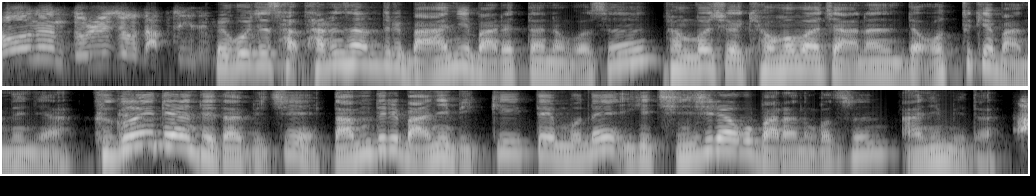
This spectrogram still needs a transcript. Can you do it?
저는 논리적으로 납득이 됩니다. 그리고 이제 사- 다른 사람들이 많이 말했다는 것은 병건 씨가 경험하지 않았는데 어떻게 맞느냐. 그거에 대한 대답이지 남들이 많이 믿기 때문에 이게 진실이라고 말하는 것은 아닙니다. 아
